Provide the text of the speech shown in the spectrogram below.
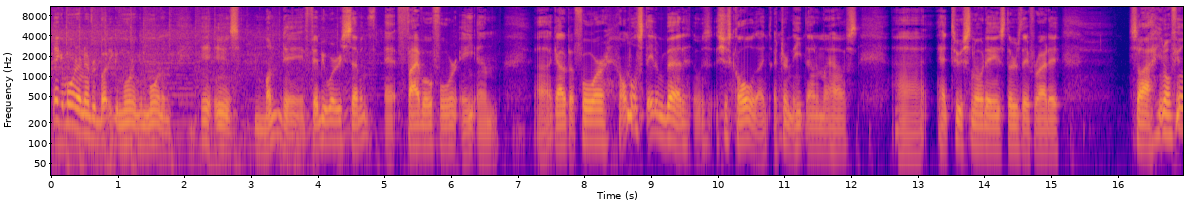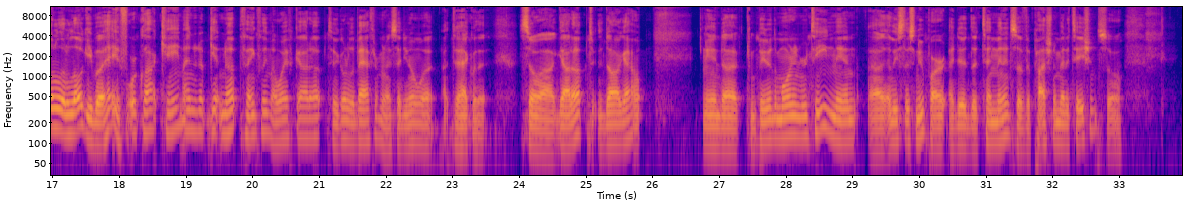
Hey, good morning, everybody. Good morning, good morning. It is Monday, February 7th at 5.04 a.m. Uh, got up at 4, almost stayed in bed. It was It's just cold. I, I turned the heat down in my house. Uh, had two snow days, Thursday, Friday. So, I, you know, feeling a little logy, but hey, 4 o'clock came. I ended up getting up. Thankfully, my wife got up to go to the bathroom, and I said, you know what, to heck with it. So, I uh, got up, took the dog out and uh, completed the morning routine, man. Uh, at least this new part, I did the 10 minutes of Vipassana meditation. So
